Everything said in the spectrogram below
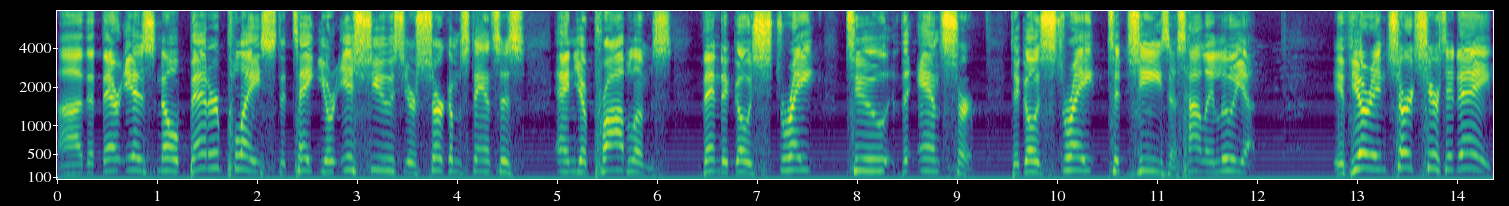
uh, that there is no better place to take your issues, your circumstances, and your problems than to go straight to the answer, to go straight to Jesus. Hallelujah. If you're in church here today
